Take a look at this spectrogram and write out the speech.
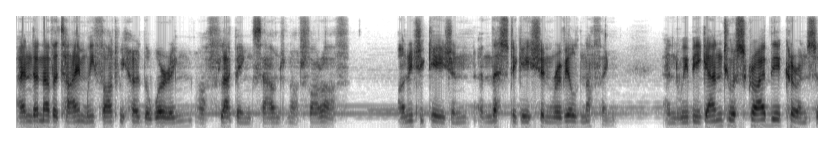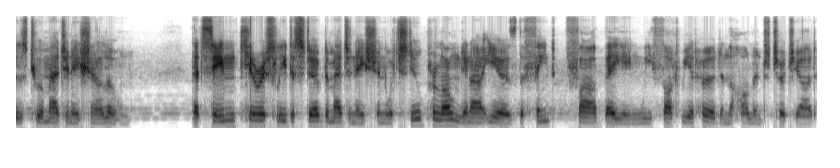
and another time we thought we heard the whirring or flapping sound not far off. On each occasion, investigation revealed nothing, and we began to ascribe the occurrences to imagination alone. That same curiously disturbed imagination which still prolonged in our ears the faint, far baying we thought we had heard in the Holland churchyard.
